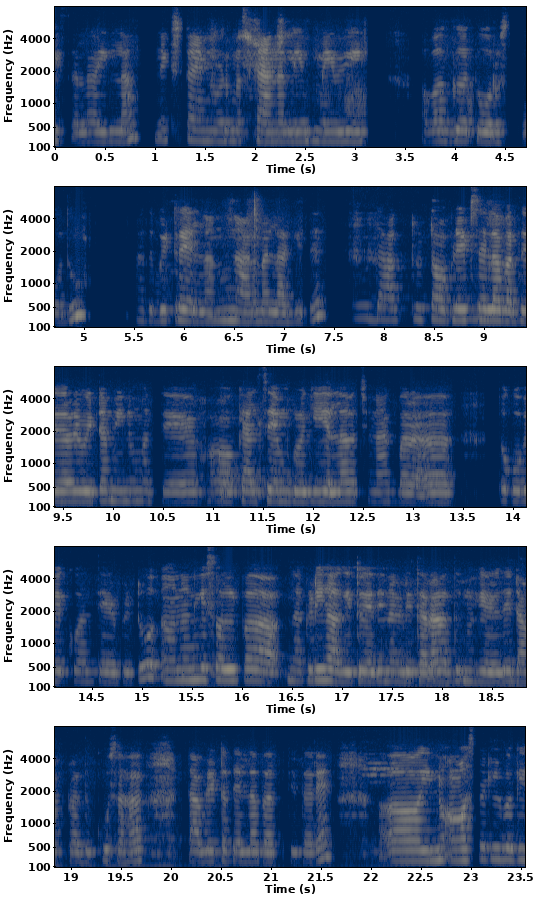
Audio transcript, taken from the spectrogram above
ಈ ಸಲ ಇಲ್ಲ. ನೆಕ್ಸ್ಟ್ ಟೈಮ್ ನೋಡಮ್ಮ ಸ್ಕ್ಯಾನಲ್ಲಿ ಮೇ ಬಿ ಅವಾಗ ತೋರಿಸ್ಬೋದು. ಅದು ಬಿಟ್ಟರೆ ಎಲ್ಲನೂ ನಾರ್ಮಲ್ ಆಗಿದೆ. ಡಾಕ್ಟ್ರು ಟ್ಯಾಬ್ಲೆಟ್ಸ್ ಎಲ್ಲ ಬರೆದಿದ್ದಾರೆ, ವಿಟಮಿನು ಮತ್ತು ಕ್ಯಾಲ್ಸಿಯಂ, ಗುಳಿಗೆ ಎಲ್ಲ ಚೆನ್ನಾಗಿ ಬರ ತೊಗೋಬೇಕು ಅಂತ ಹೇಳ್ಬಿಟ್ಟು ನನಗೆ ಸ್ವಲ್ಪ ನೆಗಡಿ ಆಗಿತ್ತು, ಎದೆ ನೆಗಡಿ ಥರ ಅದನ್ನು ಹೇಳಿದೆ, ಡಾಕ್ಟ್ರ್ ಅದಕ್ಕೂ ಸಹ ಟ್ಯಾಬ್ಲೆಟ್ ಅದೆಲ್ಲ ಬರ್ತಿದ್ದಾರೆ ಇನ್ನು ಹಾಸ್ಪಿಟಲ್ ಬಗ್ಗೆ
